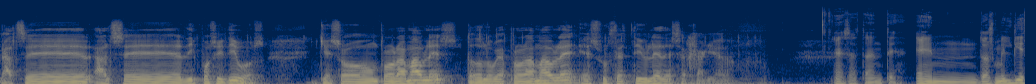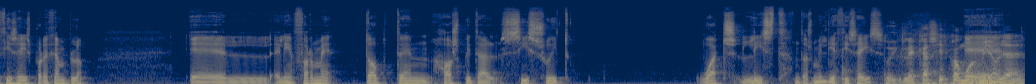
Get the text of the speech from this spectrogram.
al ser, al ser dispositivos que son programables, todo lo que es programable es susceptible de ser hackeado. Exactamente. En 2016, por ejemplo, el, el informe Top 10 Hospital C-Suite Watch List 2016. Tu inglés casi es como el Eh, mío ya, ¿eh?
